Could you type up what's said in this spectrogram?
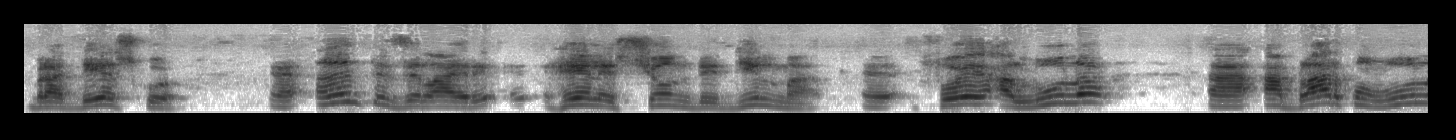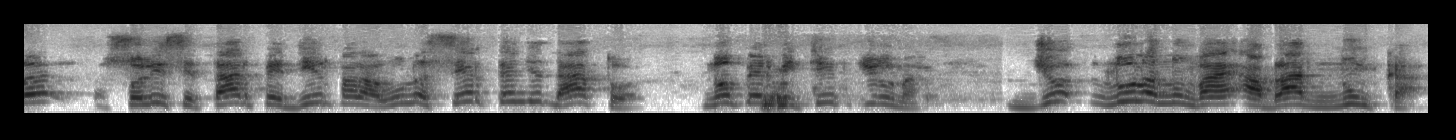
Bradesco, eh, antes da reeleição de Dilma, eh, foi a Lula a falar com Lula, solicitar, pedir para Lula ser candidato, não permitir Dilma. Lula não vai falar nunca.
